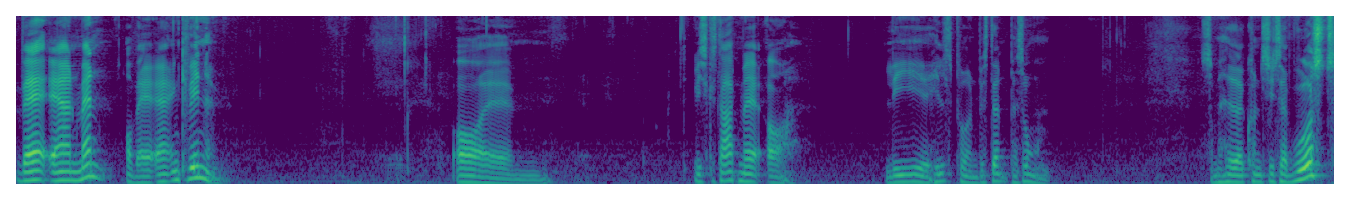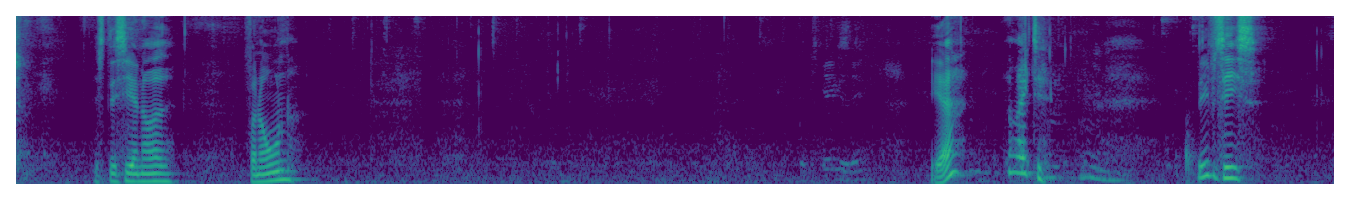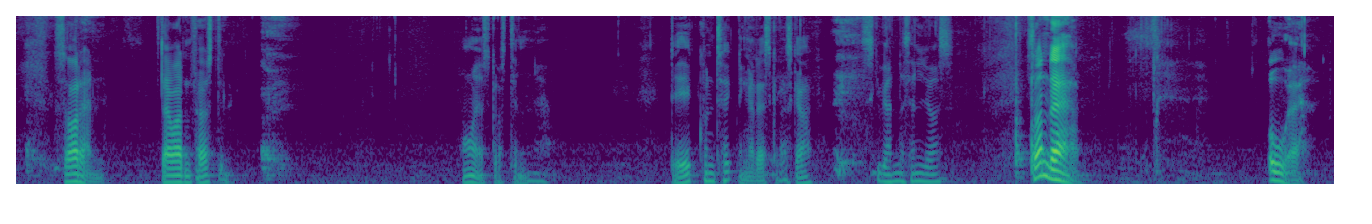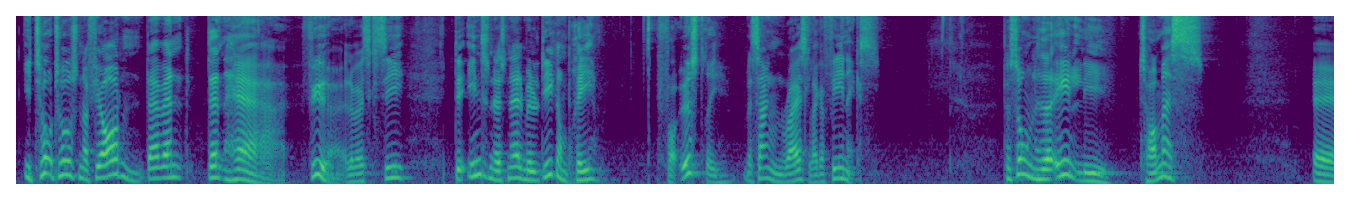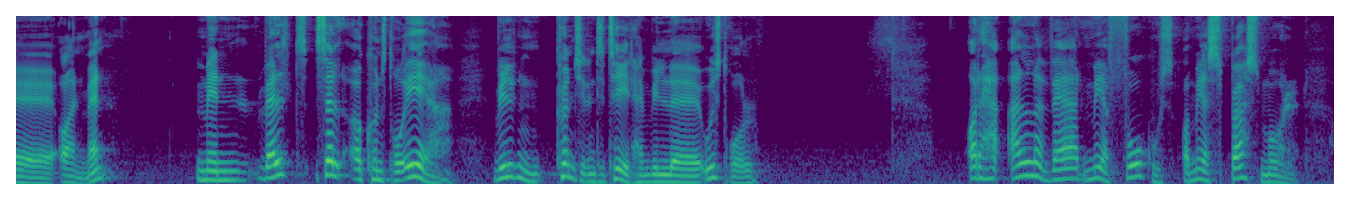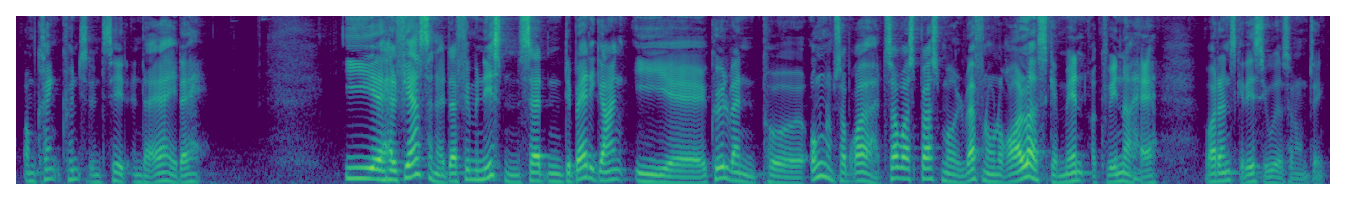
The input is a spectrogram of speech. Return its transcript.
hvad er en mand, og hvad er en kvinde? Og øh, vi skal starte med at lige hilse på en bestemt person, som hedder Conchita Wurst, hvis det siger noget for nogen. Ja, det er rigtigt. Lige præcis. Sådan. Der var den første. Oh, jeg skal også tænde den her. Det er ikke kun teknikker, der skal være skarpe. Det skal vi andre sandelig også. Sådan der. Oh, ja. I 2014, der vandt den her fyr, eller hvad jeg skal sige, det internationale Melodi Grand Prix for Østrig med sangen Rise Like a Phoenix. Personen hedder egentlig Thomas øh, og en mand, men valgte selv at konstruere, hvilken kønsidentitet han ville øh, udstråle. Og der har aldrig været mere fokus og mere spørgsmål omkring kønsidentitet, end der er i dag. I øh, 70'erne, da feminismen satte en debat i gang i øh, kølvandet på ungdomsoprøret, så var spørgsmålet, hvad for nogle roller skal mænd og kvinder have? Hvordan skal det se ud og sådan nogle ting?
